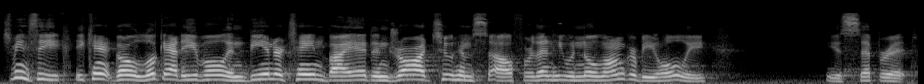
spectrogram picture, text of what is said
Which means he, he can't go look at evil and be entertained by it and draw it to himself, for then he would no longer be holy. He is separate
